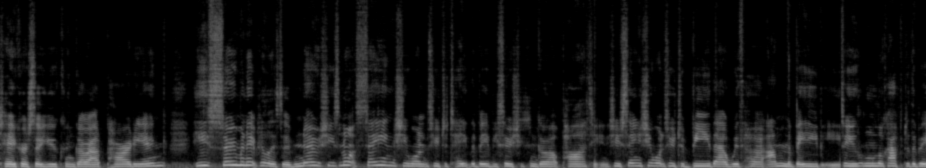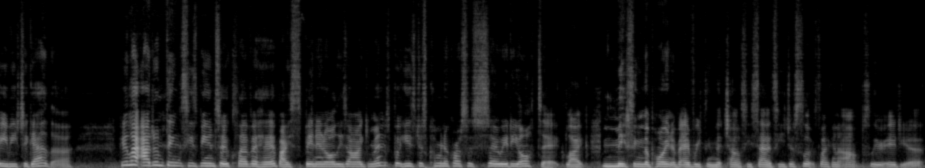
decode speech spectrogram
take her so you can go out partying? He's so manipulative. No, she's not saying she wants you to take the baby so she can go out partying. She's saying she wants you to be there with her and the baby so you can look after the baby together. Feel like Adam thinks he's being so clever here by spinning all these arguments, but he's just coming across as so idiotic, like missing the point of everything that Chelsea says. He just looks like an absolute idiot.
